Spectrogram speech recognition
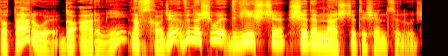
dotarły do armii na wschodzie, wynosiły 217 tysięcy ludzi.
